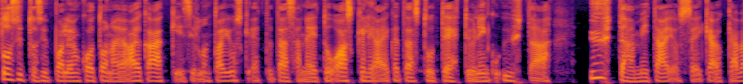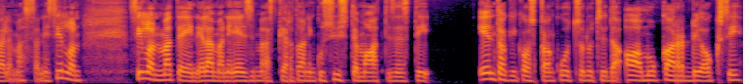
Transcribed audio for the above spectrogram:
tosi, tosi paljon kotona ja aika äkkiä silloin tajuskin, että tässä ei tule askelia eikä tästä tule tehtyä niin kuin yhtään, yhtään mitään, jos ei käy kävelemässä. Niin silloin, silloin mä tein elämäni ensimmäistä kertaa niin kuin systemaattisesti en toki koskaan kutsunut sitä aamukardioksi,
